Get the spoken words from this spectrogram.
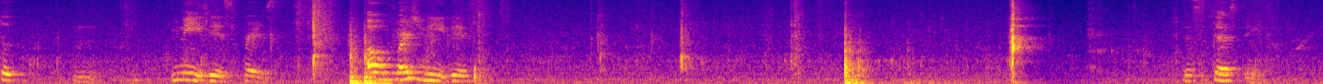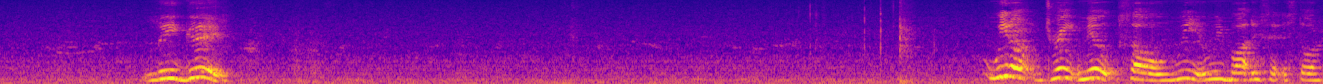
the mm, You need this first. Oh, first you need this. Disgusting. Lee good. we don't drink milk, so we we bought this at the store.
